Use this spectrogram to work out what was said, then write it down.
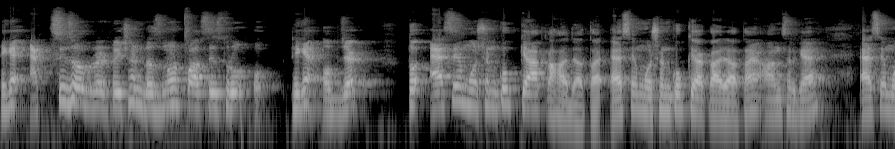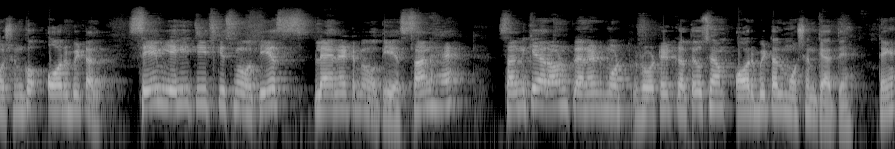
ठीक है? Axis of rotation does not pass through ठीक है ऑब्जेक्ट तो ऐसे मोशन को क्या कहा जाता है? ऐसे मोशन को क्या कहा जाता है? आंसर क्या है? ऐसे मोशन को ऑर्बिटल सेम यही चीज़ किसमें होती है? प्लेनेट में होती है. सन है सन के अराउंड प्लेनेट रोटेट करते हैं, उसे हम ऑर्बिटल मोशन कहते हैं, ठीक है?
